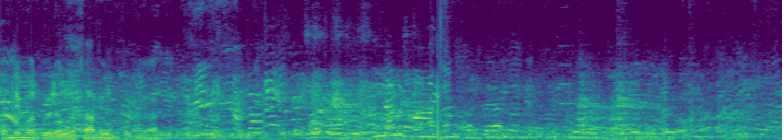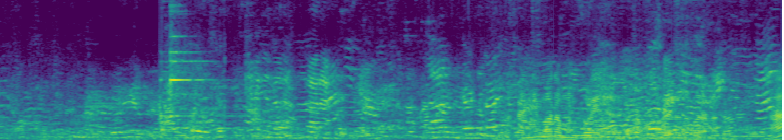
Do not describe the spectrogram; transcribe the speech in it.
கன்னிமார் கோயில் எல்லாம் சாமி கும்பிட்டுருங்க கன்னிமார் அம்மன் கோயில் கோயில். ஆ?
